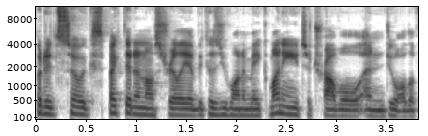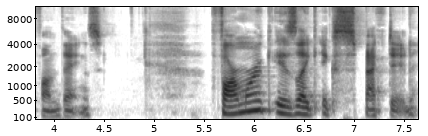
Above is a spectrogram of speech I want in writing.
but it's so expected in Australia because you want to make money to travel and do all the fun things farm work is like expected.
